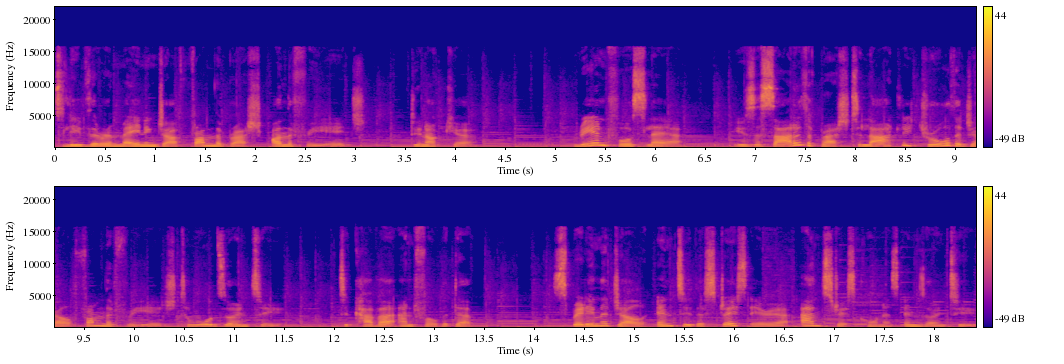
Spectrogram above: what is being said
to leave the remaining gel from the brush on the free edge. Do not cure. Reinforce layer. Use the side of the brush to lightly draw the gel from the free edge towards zone 2 to cover and fill the dip, spreading the gel into the stress area and stress corners in zone 2.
